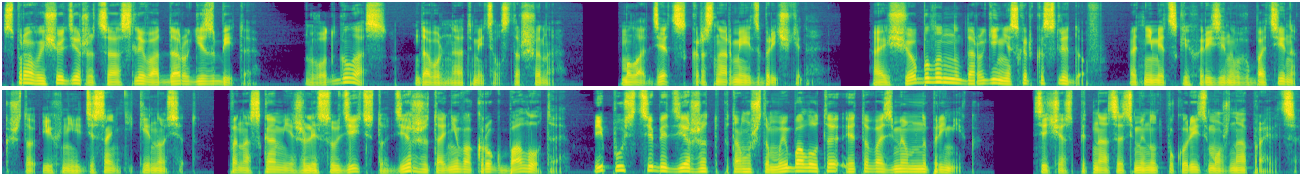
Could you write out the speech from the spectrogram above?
Справа еще держится, а слева от дороги сбита. Вот глаз, довольно отметил старшина. Молодец, красноармеец Бричкина. А еще было на дороге несколько следов от немецких резиновых ботинок, что ихние десантники носят. По носкам, ежели судить, то держат они вокруг болота. И пусть себе держат, потому что мы болото это возьмем напрямик. Сейчас 15 минут покурить можно оправиться.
